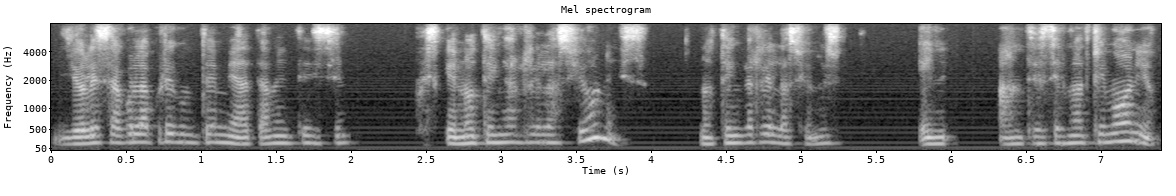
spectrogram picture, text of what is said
yo les hago la pregunta, inmediatamente dicen, pues que no tengan relaciones, no tengan relaciones en, antes del matrimonio.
